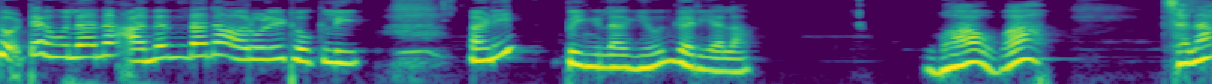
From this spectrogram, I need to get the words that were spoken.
छोट्या मुलानं आनंदानं आरोळी ठोकली आणि पिंगला घेऊन घरी आला. वा वा चला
